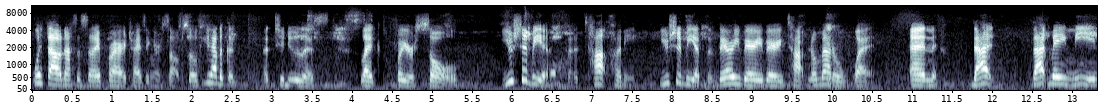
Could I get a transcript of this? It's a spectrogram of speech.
without necessarily prioritizing ourselves. So if you had like a, a to-do list like for your soul, you should be at the top, honey. You should be at the very, very, very top, no matter what. And that that may mean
